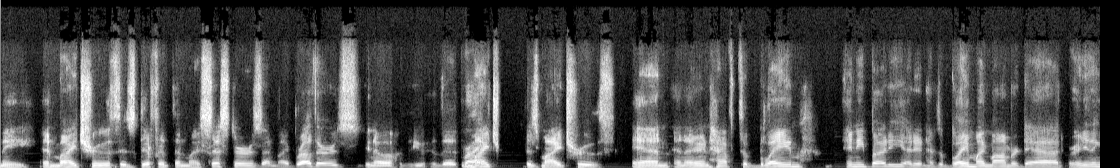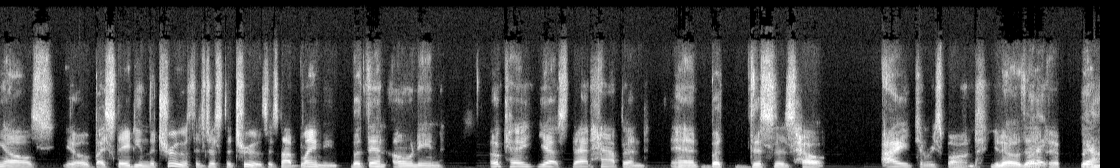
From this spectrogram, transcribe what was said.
me. And my truth is different than my sisters and my brothers you know the, right. my truth is my truth. And and i didn't have to blame anybody. I didn't have to blame my mom or dad or anything else you know by stating the truth. It's just the truth. It's not blaming but then owning okay yes that happened. And but this is how i can respond you know that right. yeah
